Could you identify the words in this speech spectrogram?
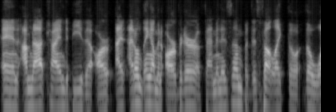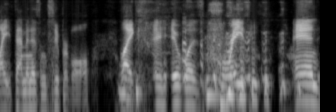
and I'm not trying to be the art. I, I don't think I'm an arbiter of feminism, but this felt like the the white feminism Super Bowl. Like it, it was crazy. and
